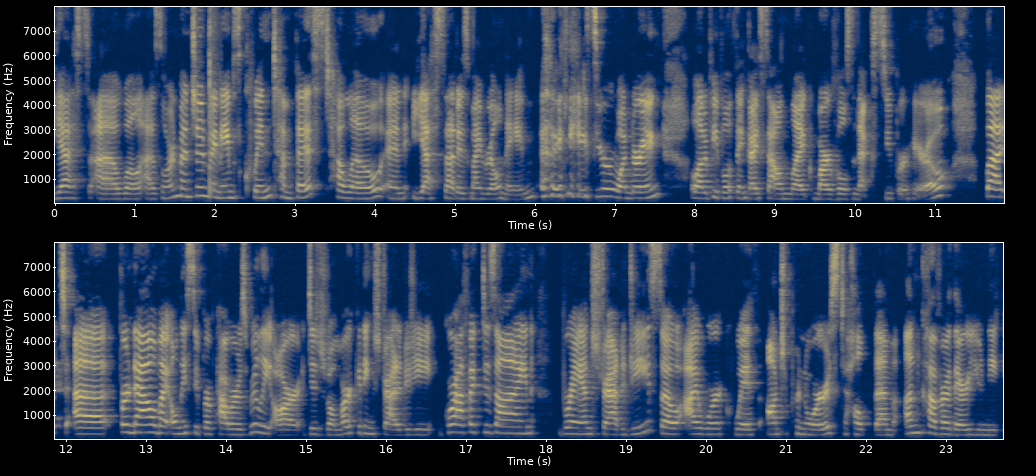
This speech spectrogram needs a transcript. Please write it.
Yes. Uh, well, as Lauren mentioned, my name's Quinn Tempest. Hello. And yes, that is my real name, in case you were wondering. A lot of people think I sound like Marvel's next superhero. But uh, for now, my only superpowers really are digital marketing strategy, graphic design, brand strategy. So I work with entrepreneurs to help them uncover their unique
